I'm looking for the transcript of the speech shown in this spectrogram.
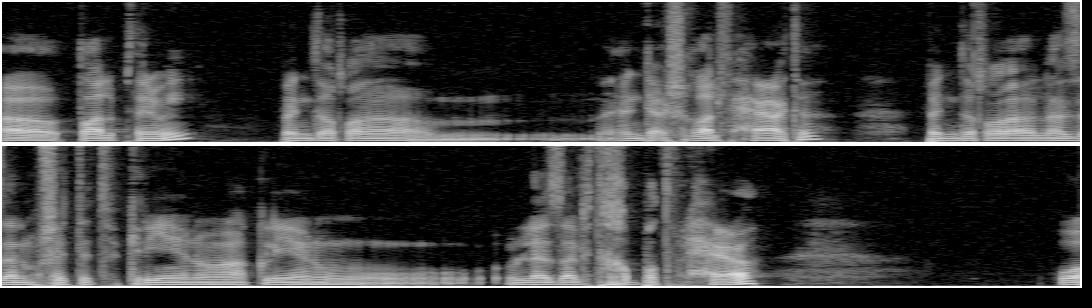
آه، طالب ثانوي بندر عنده أشغال في حياته بندر لا زال مشتت فكريا وعقليا ولا زال يتخبط في الحياة. و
